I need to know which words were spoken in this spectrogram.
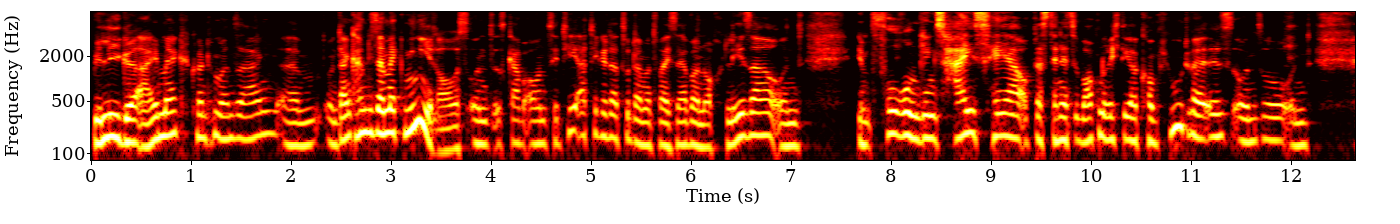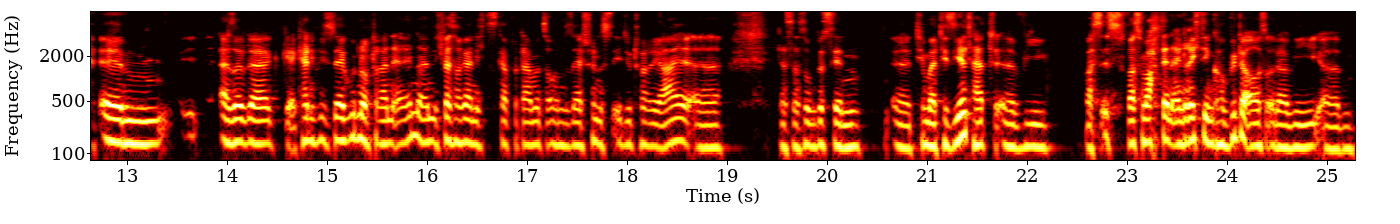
billige iMac, könnte man sagen. Ähm, und dann kam dieser Mac Mini raus und es gab auch einen CT-Artikel dazu. Damals war ich selber noch Leser und im Forum ging es heiß her, ob das denn jetzt überhaupt ein richtiger Computer ist und so. Und ähm, also da kann ich mich sehr gut noch dran erinnern. Ich weiß auch gar nicht, es gab damals auch ein sehr schönes Editorial, äh, das das so ein bisschen äh, thematisiert hat, äh, wie was ist, was macht denn einen richtigen Computer aus oder wie ähm,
